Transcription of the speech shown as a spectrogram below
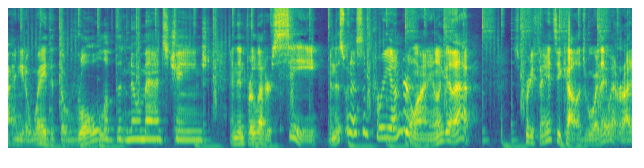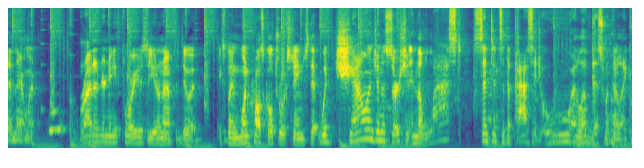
I need a way that the role of the nomads changed. And then for letter C, and this one has some pre-underlining, look at that. It's pretty fancy College Board. They went right in there and went right underneath for you so you don't have to do it. Explain one cross-cultural exchange that would challenge an assertion in the last sentence of the passage. Oh, I love this when they're like,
